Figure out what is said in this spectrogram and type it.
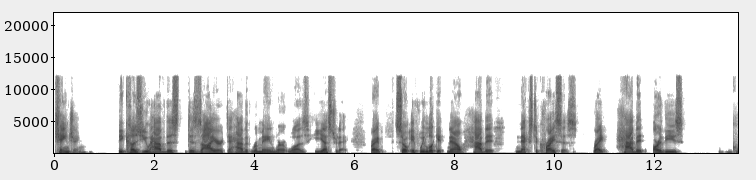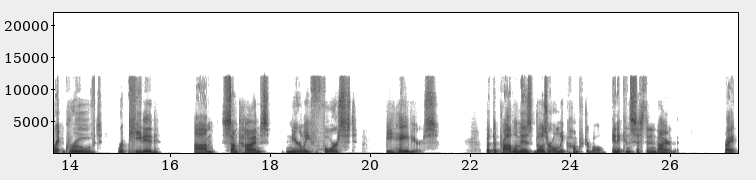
changing because you have this desire to have it remain where it was yesterday, right? So if we look at now habit next to crisis, right? Habit are these grooved, repeated, um, sometimes nearly forced behaviors. But the problem is, those are only comfortable in a consistent environment, right?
